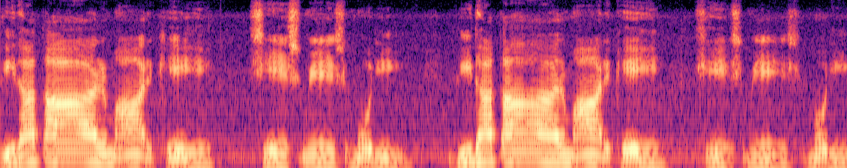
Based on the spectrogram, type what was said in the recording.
বিধাতার মার খেয়ে শেষমেশ মরি। বিধাতার মার খেয়ে শেষমেশ মরি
